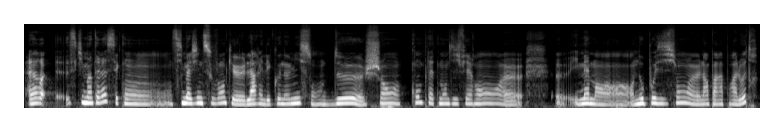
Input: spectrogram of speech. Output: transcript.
Alors, euh, ce qui m'intéresse, c'est qu'on on s'imagine souvent que l'art et l'économie sont deux champs complètement différents euh, euh, et même en, en opposition euh, l'un par rapport à l'autre.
